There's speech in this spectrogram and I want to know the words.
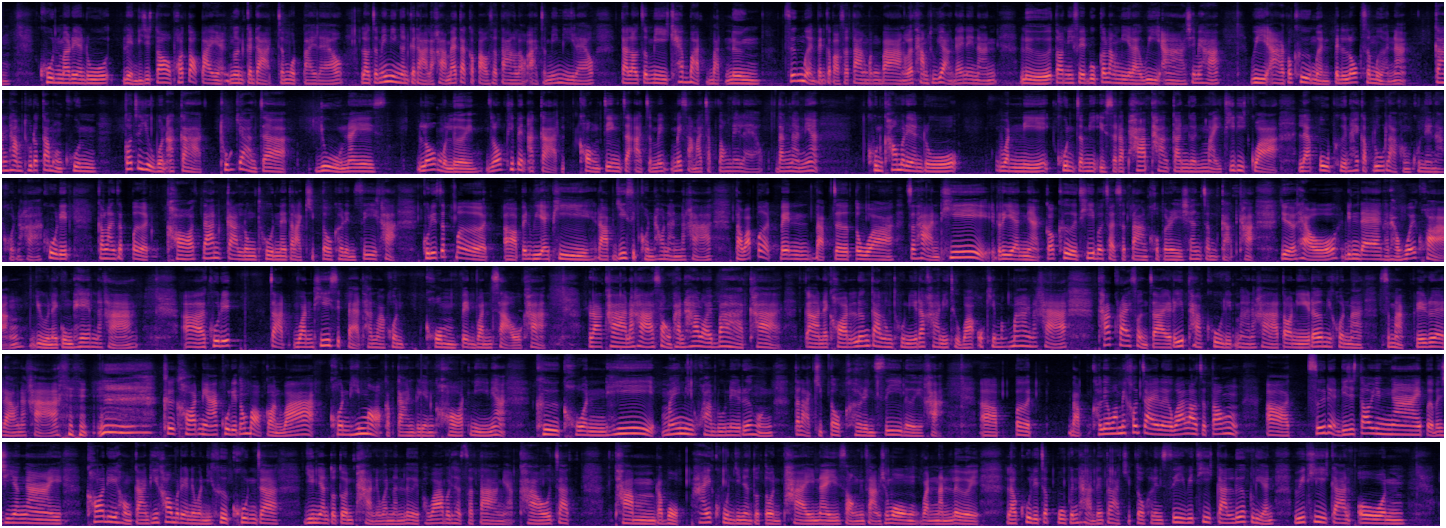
คุณมาเรียนรู้เหรียญดิจิตอลเพราะต่อไปอะเงินกระดาษจะหมดไปแล้ว เราจะไม่มีเงินกระดาษแล้วค่ะ แม้แต่กระเป๋าสตางค์เราอาจจะไม่มีแล้ว แต่เราจะมีแค่บัตรบัตรหนึ่งซึ่งเหมือนเป็นกระเป๋าสตางค์บางๆ แล้วทำทุกอย่างได้ในนั้น หรือตอนนี้ Facebook กำลังมีอะไร VR ใช่ไหมคะ VR ก็คือเหมือนเป็นโลกเสมือนน่ะ การทำธุรกรรมของคุณก็จะอยู่บนอากาศ ทุกอย่างจะอยู่ในโลกหมดเลย โลกที่เป็นอากาศ ของจริงจะอาจจะไม่ไม่สามารถจับต้องได้แล้ว ดังนั้นเนี่ยคุณเข้ามาเรียนรู้ วันนี้คุณจะมีอิสรภาพทางการเงินใหม่ที่ดีกว่า และปูพื้นให้กับลูกหลานของคุณในอนาคตนะคะครูริศกำลังจะเปิดคอร์สด้านการลงทุนในตลาดคริปโตเคอเรนซีค่ะครูริศจะเปิดเป็น VIP รับ 20 คนเท่านั้นนะคะ แต่ว่าเปิดเป็นแบบเจอตัวสถานที่เรียนเนี่ย ก็คือที่บริษัทสตางค์คอร์ปอเรชั่นจำกัดค่ะ อยู่แถวๆดินแดงแถวๆห้วยขวางอยู่ในกรุงเทพนะคะครูริศ จัดวันที่ 18 ธันวาคมเป็นวันเสาร์ค่ะ ราคานะคะ 2,500 บาทค่ะ ในคอร์สเรื่องการลงทุนนี้ราคานี้ถือว่าโอเคมาก ๆ นะคะ ถ้าใครสนใจรีบทักครูลิศมานะคะ ตอนนี้เริ่มมีคนมาสมัครเรื่อย ๆ แล้วนะคะ คือคอร์สเนี้ยครูลิศต้องบอกก่อนว่า คนที่เหมาะกับการเรียนคอร์สนี้เนี่ยคือคนที่ไม่มีความรู้ในเรื่องของตลาดคริปโตเคอเรนซีเลยค่ะเเปิด แบบเขาเรียกว่าไม่เข้าใจเลยว่าเราจะต้องอซื้อเหรียญดิจิตอลยังไง เปิดบัญชียังไง ข้อดีของการที่เข้ามาเรียนในวันนี้ คือคุณจะยืนยันตัวตนผ่านในวันนั้นเลย เพราะว่าบริษัทสตางค์เนี่ยเขาจะทำระบบให้คุณยืนยันตัวตนภายใน 2-3 ชั่วโมงวันนั้นเลย แล้วครูลิจะปูพื้นฐานเรื่องตลาดคริปโตเคอเรนซีวิธีการเลือกเหรียญวิธีการโอน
